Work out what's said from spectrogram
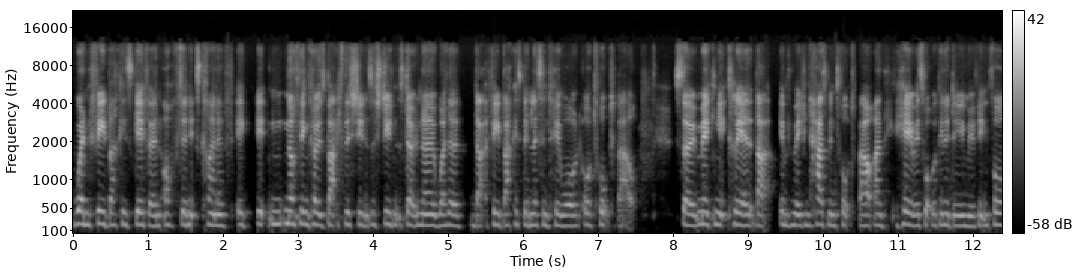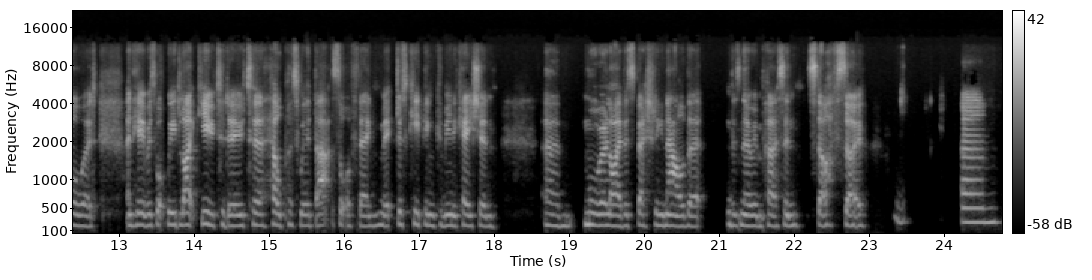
when feedback is given, often it's kind of it, it, nothing goes back to the students. The students don't know whether that feedback has been listened to or, or talked about. So making it clear that that information has been talked about and here is what we're going to do moving forward. And here is what we'd like you to do to help us with that sort of thing. Just keeping communication um, more alive, especially now that there's no in-person stuff. So um,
